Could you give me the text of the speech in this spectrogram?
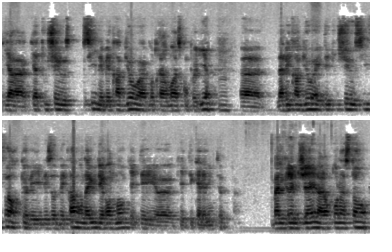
qui, a, qui a touché aussi les betteraves bio, hein, contrairement à ce qu'on peut dire, mm. euh, la betterave bio a été touchée aussi fort que les, les, autres betteraves. On a eu des rendements qui étaient, euh, qui étaient calamiteux. Malgré le gel, alors pour l'instant,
